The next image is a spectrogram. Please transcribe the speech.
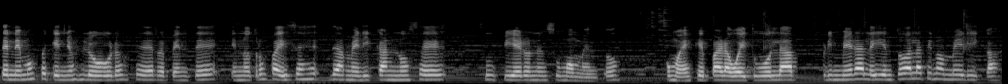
tenemos pequeños logros que de repente en otros países de América no se supieron en su momento, como es que Paraguay tuvo la primera ley en toda Latinoamérica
